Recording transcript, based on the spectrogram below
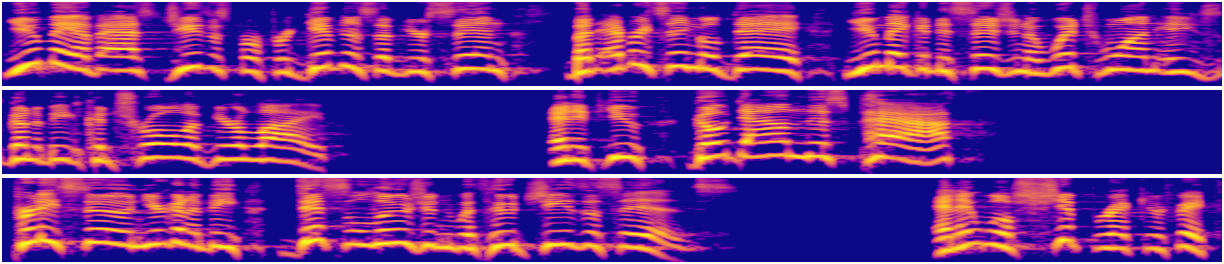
you may have asked Jesus for forgiveness of your sin, but every single day you make a decision of which one is going to be in control of your life. And if you go down this path, pretty soon you're going to be disillusioned with who Jesus is and it will shipwreck your faith.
